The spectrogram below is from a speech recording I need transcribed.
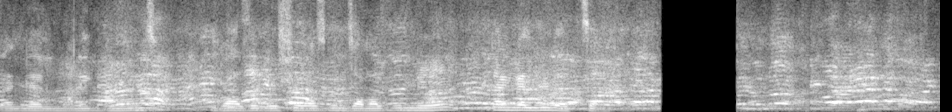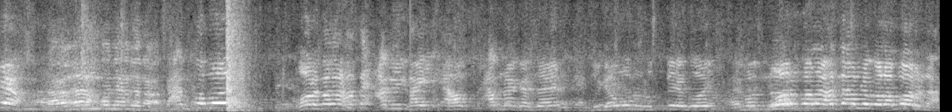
টাঙ্গাইল মানিকগঞ্জ গাজীপুর সিরাজগঞ্জ জামালপুর নিয়ে টাঙ্গাইল যাচ্ছে। ওর আমি ভাই আপনার কাছে অনুরোধ করে কই? ওর গলার হাতে আপনার গলা পড়ে না।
